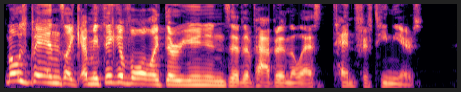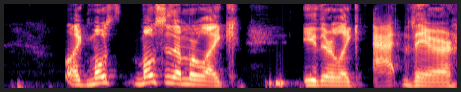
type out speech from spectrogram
most bands, like, I mean, think of all like the reunions that have happened in the last 10, 15 years. Like most, most of them were like either like at their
